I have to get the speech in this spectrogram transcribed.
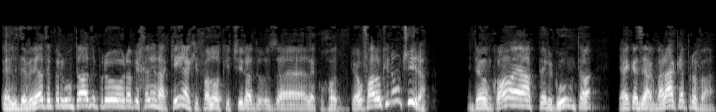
ele deveria ter perguntado para o Rabi Hanina, quem é que falou que tira dos uh, Lekuchot? Porque eu falo que não tira. Então, qual é a pergunta? E aí, quer dizer, a Gemara quer provar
